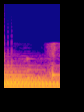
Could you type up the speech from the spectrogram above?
Yeah.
